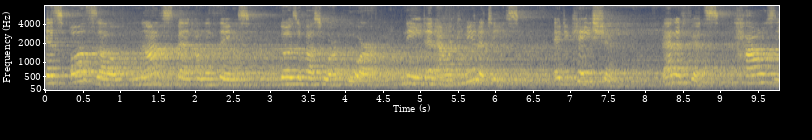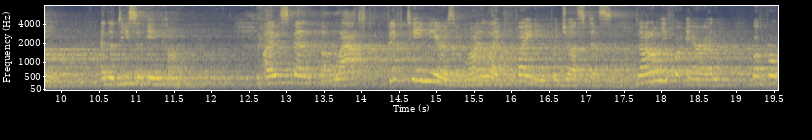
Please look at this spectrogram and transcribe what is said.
It's also not spent on the things those of us who are poor need in our communities. Education, benefits, housing, and a decent income. I have spent the last 15 years of my life fighting for justice, not only for Aaron, but for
